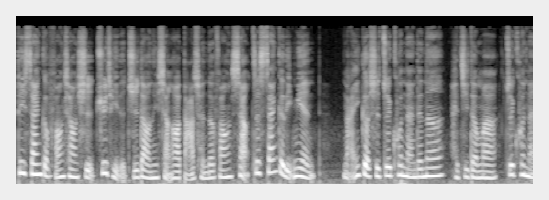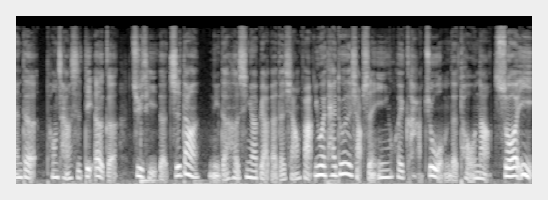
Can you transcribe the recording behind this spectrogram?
第三个方向是具体的知道你想要达成的方向。这三个里面。哪一个是最困难的呢？还记得吗？最困难的通常是第二个，具体的知道你的核心要表达的想法，因为太多的小声音会卡住我们的头脑，所以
